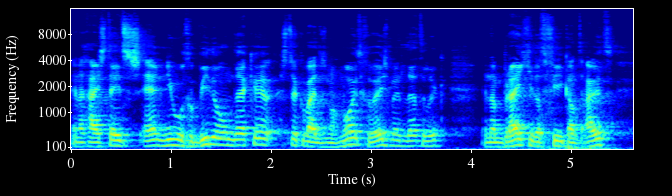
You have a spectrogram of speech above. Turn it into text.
En dan ga je steeds hè, nieuwe gebieden ontdekken. Stukken waar je dus nog nooit geweest bent, letterlijk. En dan breid je dat vierkant uit.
